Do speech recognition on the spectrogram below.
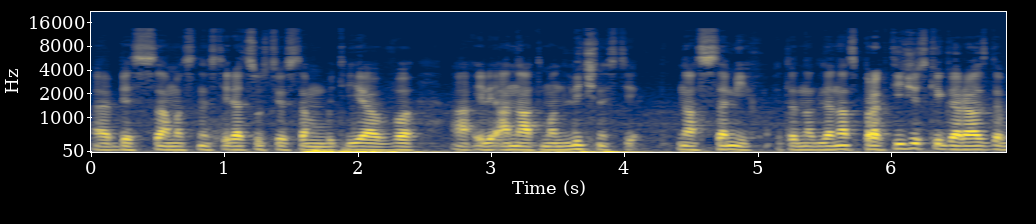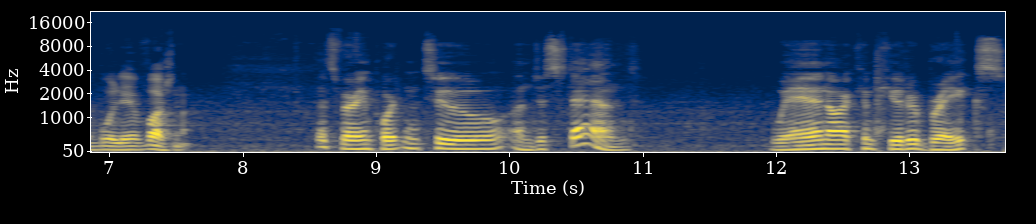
а, бессамостность или отсутствие самобытия в а, или анатман личности нас самих? Это для нас практически гораздо более важно. That's very important to understand. When our computer breaks,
